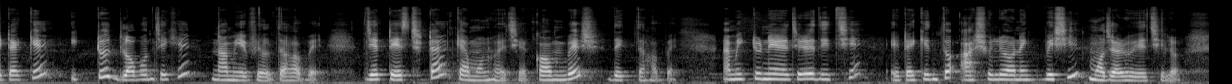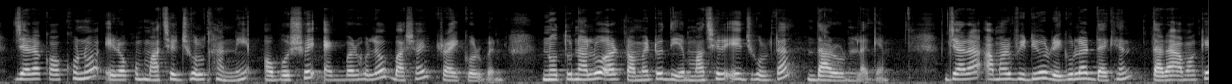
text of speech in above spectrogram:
এটাকে একটু লবণ চেখে নামিয়ে ফেলতে হবে। যে টেস্টটা কেমন হয়েছে, কম বেশ দেখতে হবে। আমি একটু নেড়ে চেড়ে দিচ্ছি। এটা কিন্তু আসলে অনেক বেশি মজার হয়েছিল। যারা কখনো এরকম মাছের ঝোল খাননি, অবশ্যই একবার হলেও বাসায় ট্রাই করবেন। নতুন আলু আর টমেটো দিয়ে মাছের এই ঝোলটা দারুণ লাগে। যারা আমার ভিডিও রেগুলার দেখেন, তারা আমাকে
